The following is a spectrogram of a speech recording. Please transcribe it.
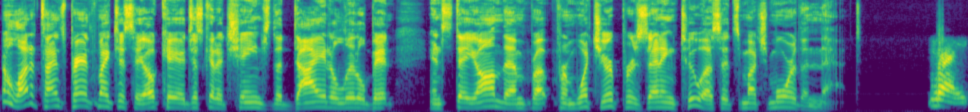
you know, a lot of times parents might just say, okay, I just got to change the diet a little bit and stay on them. But from what you're presenting to us, it's much more than that. Right.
